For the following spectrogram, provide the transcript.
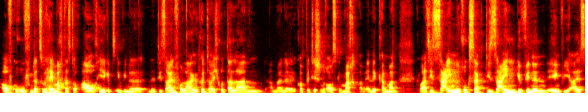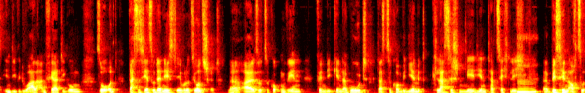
aufgerufen dazu, hey, macht das doch auch, hier gibt es irgendwie eine, eine Designvorlage, könnt ihr euch runterladen, haben wir eine Competition rausgemacht, am Ende kann man quasi seinen Rucksack-Design gewinnen, irgendwie als Individualanfertigung, so, und das ist jetzt so der nächste Evolutionsschritt, ne? also zu gucken, wen finden die Kinder gut, das zu kombinieren mit klassischen Medien tatsächlich, mhm. äh, bis hin auch zu,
